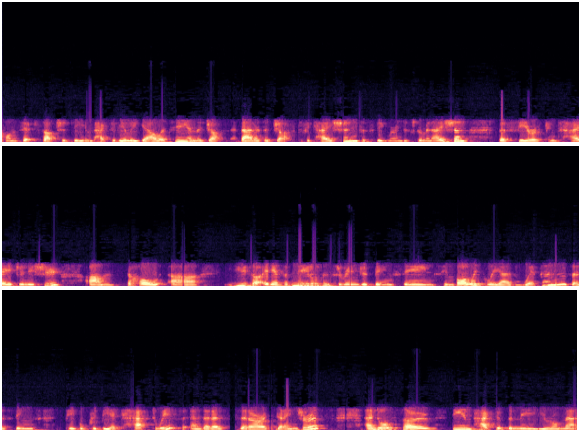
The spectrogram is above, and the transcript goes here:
concepts such as the impact of illegality and just, that as a justification for stigma and discrimination, the fear of contagion issue, um, the whole uh, use, I guess, of needles and syringes being seen symbolically as weapons, as things people could be attacked with and that, as, that are dangerous, and also the impact of the media or mass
